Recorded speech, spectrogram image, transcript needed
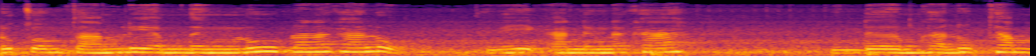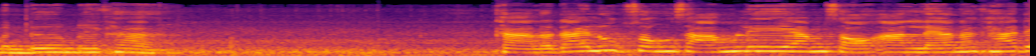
ลูกทรงสามเหลี่ยมหนึ่งรูปแล้วนะคะลูกทีนี้อีกอันหนึ่งนะคะ เหมือนเดิมค่ะลูกทำเหมือนเดิมเลยค่ะ ค่ะเราได้รูปทรงสามเหลี่ยมสองอันแล้วนะคะ เ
